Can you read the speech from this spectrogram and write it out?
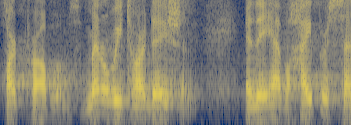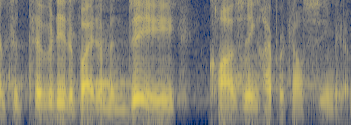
heart problems, mental retardation. And they have a hypersensitivity to vitamin D causing hypercalcemia.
